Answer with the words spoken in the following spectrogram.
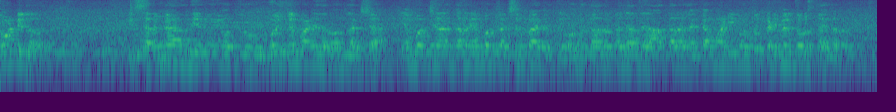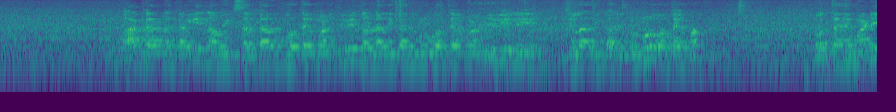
ತೊಗೊಂಡಿಲ್ಲ ಅವರು. ಈ ಸರ್ಕಾರದ ಏನು ಇವತ್ತು ಘೋಷಣೆ ಮಾಡಿದ್ದಾರೆ ಒಂದು ಲಕ್ಷ, ಎಂಬತ್ತು ಜನ ಅಂತಂದ್ರೆ ಎಂಬತ್ತು ಲಕ್ಷ ರೂಪಾಯಿ ಆಗುತ್ತೆ. ಒಂದು ತಾಲೂಕಲ್ಲಿ ಅದೇ ಆ ಥರ ಲೆಕ್ಕ ಮಾಡಿ ಇವತ್ತು ಕಡಿಮೆ ತೋರಿಸ್ತಾ ಇದ್ದಾರೆ ಆ ಕಾರಣಕ್ಕಾಗಿ ನಾವು ಈಗ ಸರ್ಕಾರಕ್ಕೆ ಒತ್ತಾಯ ಮಾಡ್ತೀವಿ ದಂಡಾಧಿಕಾರಿಗಳು ಒತ್ತಾಯ ಮಾಡ್ತೀವಿ, ಇಲ್ಲಿ ಜಿಲ್ಲಾಧಿಕಾರಿಗಳು ಒತ್ತಾಯ ಮಾಡ್ತೀವಿ. ಒತ್ತಾಯ ಮಾಡಿ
